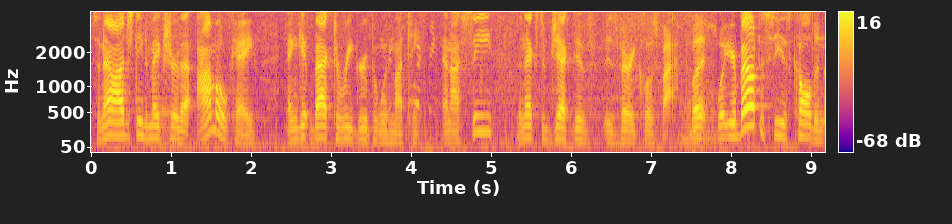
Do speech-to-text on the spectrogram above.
So now I just need to make sure that I'm okay and get back to regrouping with my team. And I see the next objective is very close by. But what you're about to see is called an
